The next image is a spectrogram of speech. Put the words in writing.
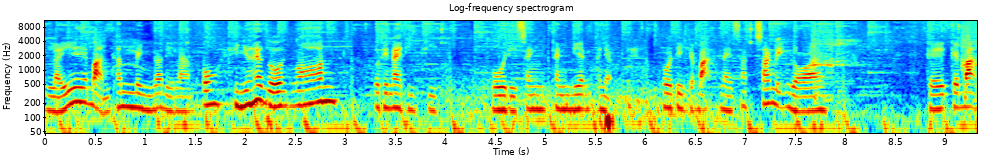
Lấy bản thân mình ra để làm. Ô, hình như hết rồi. Ngon. Ô, thế này thì thì thôi thì xanh, thanh niên à nhỉ. Thôi thì cái bạn này xác xác định rồi. Cái cái bạn,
